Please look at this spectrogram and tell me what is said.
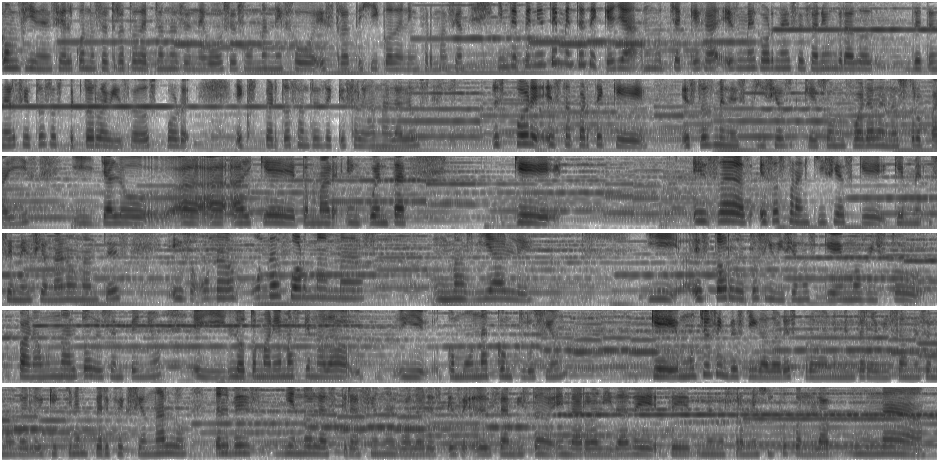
confidencial cuando se trata de planes de negocios o manejo estratégico de la información. Independientemente de que haya mucha queja, es mejor necesario un grado de tener ciertos aspectos revisados por expertos antes de que salgan a la luz es por esta parte que estos beneficios que son fuera de nuestro país y ya lo hay que tomar en cuenta que esas, esas franquicias que, se mencionaron antes es una, una forma más, más viable. Y estos retos y visiones que hemos visto para un alto desempeño y lo tomaría más que nada y como una conclusión que muchos investigadores probablemente revisan ese modelo y que quieren perfeccionarlo, tal vez viendo las creaciones, valores que se, han visto en la realidad de, nuestro México con la, una,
